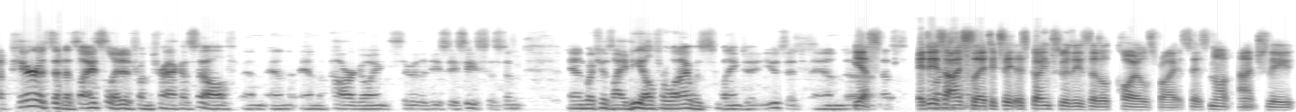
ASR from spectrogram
appears that it's isolated from the track itself and, and, and the power going through the DCC system, and which is ideal for what I was wanting to use it. And uh, yes, it is isolated. It's going through these little coils, right? So it's not actually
